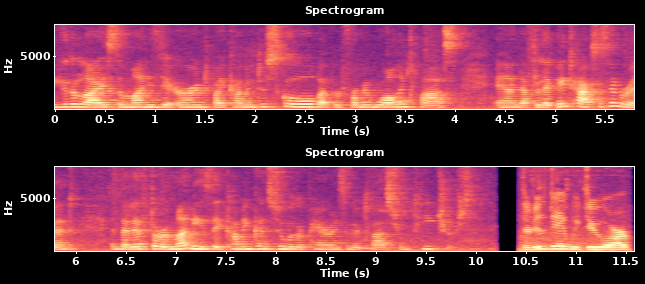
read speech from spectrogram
They utilize the monies they earned by coming to school, by performing well in class, and after they pay taxes and rent, and the leftover monies they come and consume with their parents and their classroom teachers. Is a day we do our,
